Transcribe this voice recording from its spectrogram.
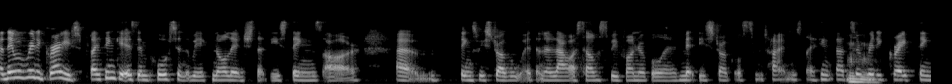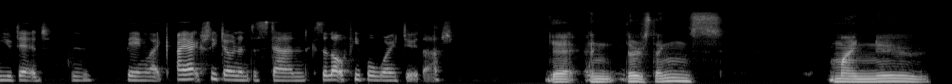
and they were really great. But I think it is important that we acknowledge that these things are um, things we struggle with and allow ourselves to be vulnerable and admit these struggles sometimes. And I think that's mm-hmm. a really great thing you did in being like, I actually don't understand because a lot of people won't do that. Yeah, and there's things. My new,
